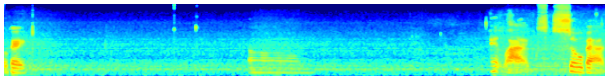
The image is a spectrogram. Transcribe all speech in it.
Okay. Um, it lags so bad.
